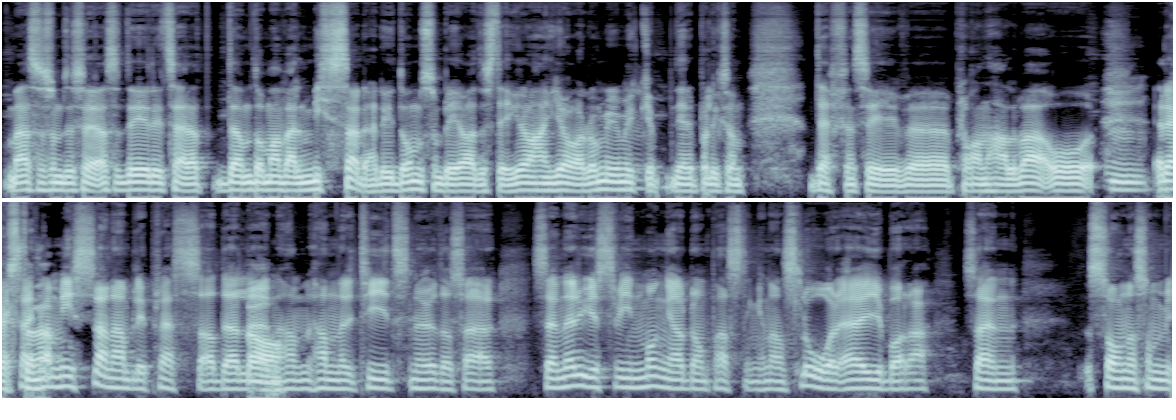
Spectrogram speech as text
Men alltså som du säger, alltså det är lite så här att de, de man väl missar där, det är de som blir ödesdigra och han gör dem ju mycket nere på liksom defensiv eh, planhalva och Mm. resten... Exakt, han missar när han blir pressad eller Ja. när han hamnar i tidsnöd och så här. Sen är det ju svinmånga av de passningarna han slår är ju bara sen sådana som,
